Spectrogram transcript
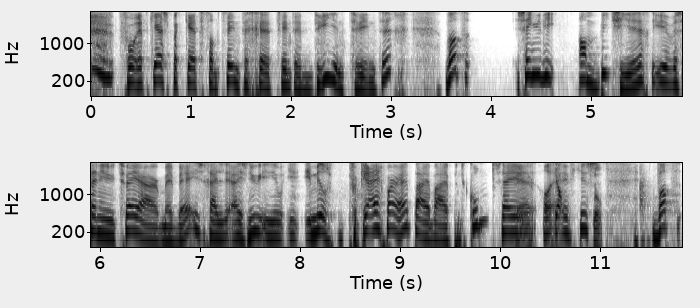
voor het kerstpakket van 20, eh, 2023. Wat zijn jullie ambities? Je zegt, we zijn hier nu twee jaar mee bezig. Hij, hij is nu in- in- inmiddels verkrijgbaar hè, bij bij.com, zei je al Ja, eventjes. klopt. Wat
